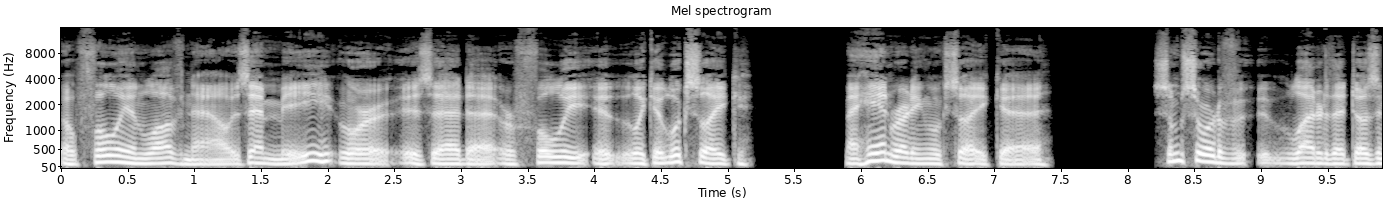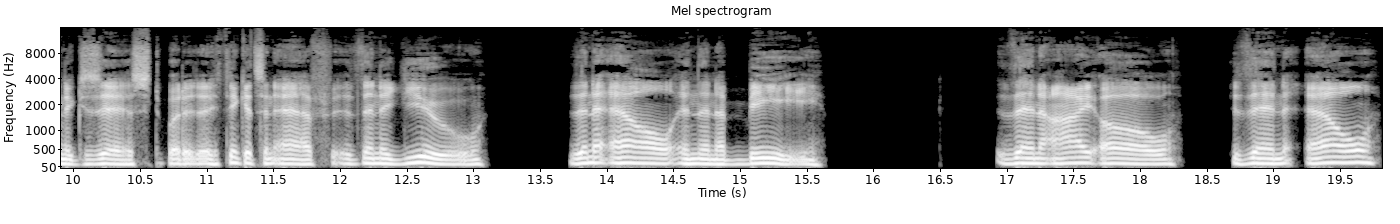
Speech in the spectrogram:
oh, fully in love now. Is that me or is that uh, or fully? It, like it looks like my handwriting looks like uh, some sort of letter that doesn't exist, but it, I think it's an F, then a U, then a L, and then a B, then I O, then L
